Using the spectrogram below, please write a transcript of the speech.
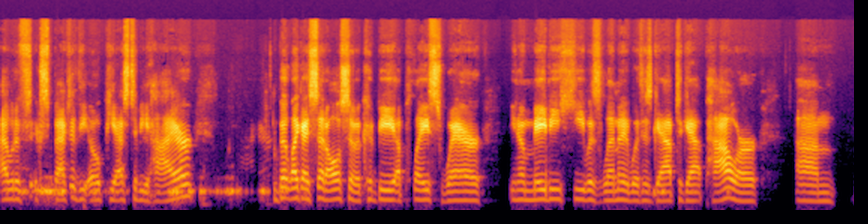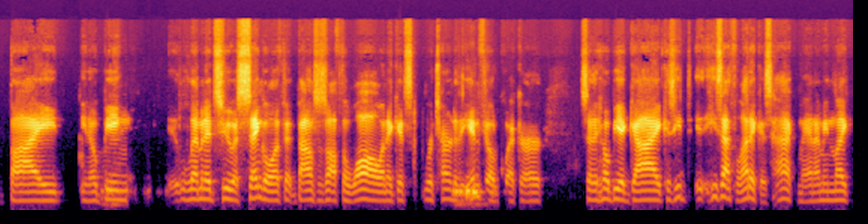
I would have expected the OPS to be higher. But like I said, also it could be a place where you know maybe he was limited with his gap to gap power um, by you know being limited to a single if it bounces off the wall and it gets returned to the infield quicker. So that he'll be a guy because he he's athletic as heck, man. I mean, like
